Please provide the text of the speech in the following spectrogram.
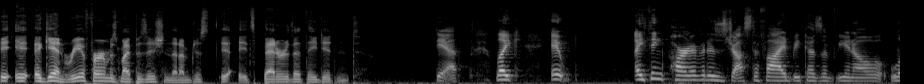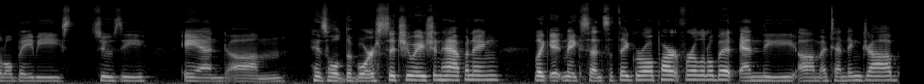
it, it again reaffirms my position that I'm just it, it's better that they didn't. Yeah. Like it I think part of it is justified because of, you know, little baby Susie and um his whole divorce situation happening. Like it makes sense that they grow apart for a little bit and the um attending job,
